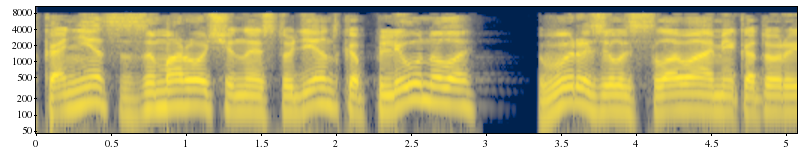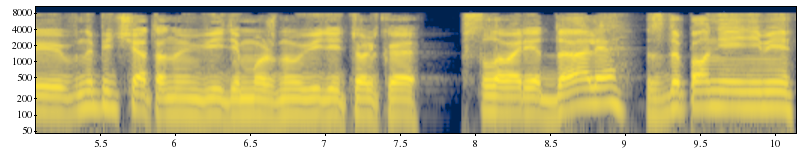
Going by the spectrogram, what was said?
В конец замороченная студентка плюнула, выразилась словами, которые в напечатанном виде можно увидеть только в словаре Даля с дополнениями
